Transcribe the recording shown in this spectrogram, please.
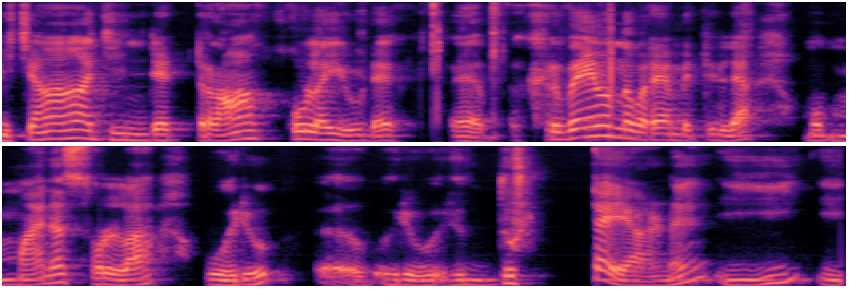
പിശാചിന്റെ ട്രാക്കുളയുടെ ഹൃദയം എന്ന് പറയാൻ പറ്റില്ല. മനസ്സുള്ള ഒരു ഒരു ഒരു ദുഷ്ടയാണ് ഈ ഈ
